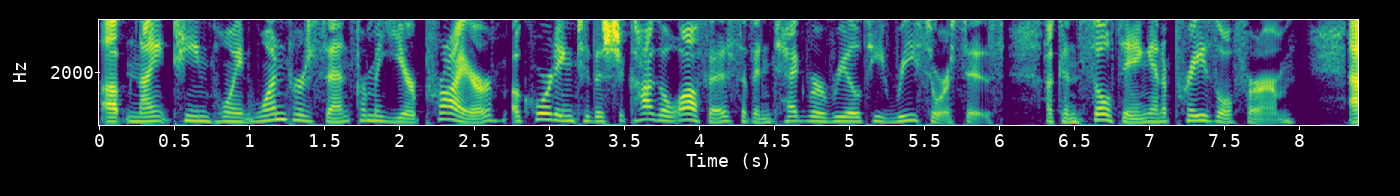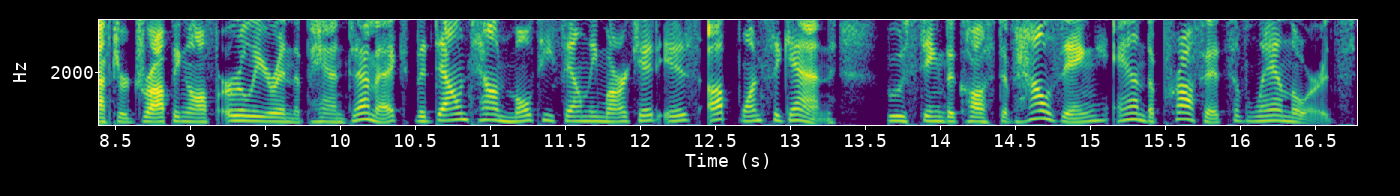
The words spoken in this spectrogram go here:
up 19.1% from a year prior, according to the Chicago office of Integra Realty Resources, a consulting and appraisal firm. After dropping off earlier in the pandemic, the downtown multifamily market is up once again, boosting the cost of housing housing and the profits of landlords.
